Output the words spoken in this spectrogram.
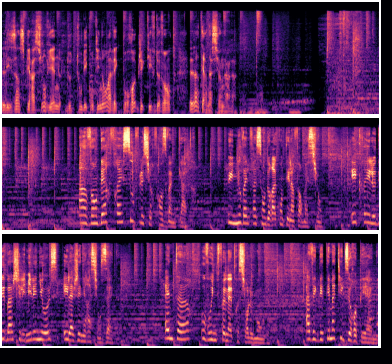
les inspirations viennent de tous les continents avec pour objectif de vente l'international. Un vent d'air frais souffle sur France 24. Une nouvelle façon de raconter l'information et créer le débat chez les millennials et la génération Z. Enter ouvre une fenêtre sur le monde, avec des thématiques européennes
